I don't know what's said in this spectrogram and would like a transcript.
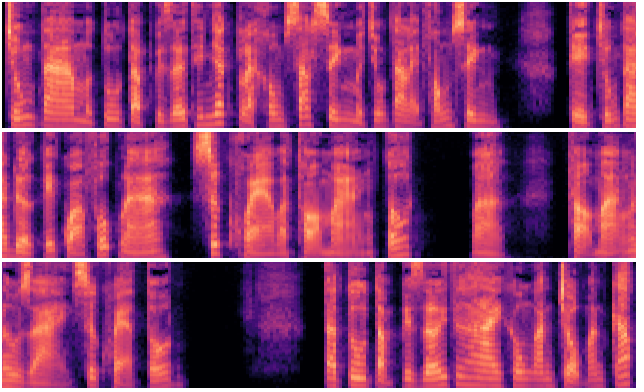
chúng ta mà tu tập cái giới thứ nhất là không sát sinh mà chúng ta lại phóng sinh thì chúng ta được cái quả phúc là sức khỏe và thọ mạng tốt và thọ mạng lâu dài sức khỏe tốt ta tu tập cái giới thứ hai không ăn trộm ăn cắp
